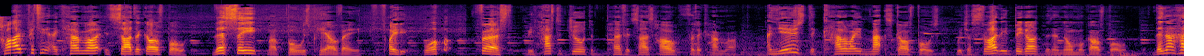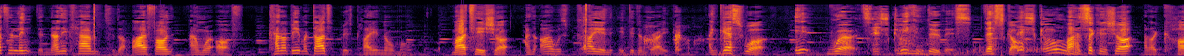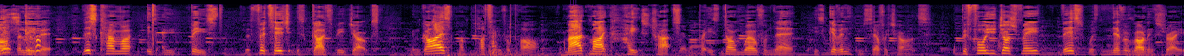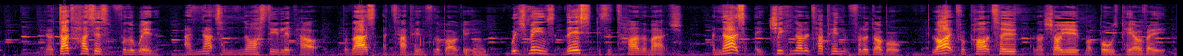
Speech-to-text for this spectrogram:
Try putting a camera inside the golf ball. Let's see my ball's POV. Wait, what? First, we have to drill the perfect size hole for the camera. And use the Callaway Max golf balls, which are slightly bigger than a normal golf ball. Then I had to link the nanny cam to the iPhone and we're off. Can I beat my dad who is playing normal? My tee shot, and I was praying it didn't break. Oh, and guess what? It worked. Let's go. We can do this. Let's go. Let's go. My second shot, and I can't Let's believe go. it. This camera is a beast. The footage is going to be jokes. And guys, I'm putting for par. Mad Mike hates traps, uh, but he's done well from there. He's given himself a chance. Before you judge me, this was never rolling straight. Now Dad has this for the win, and that's a nasty lip out, but that's a tap in for the bogey. Which means this is the tie of the match. And that's a cheeky nugget tap in for the double. Like for part 2 and I'll show you my balls POV.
